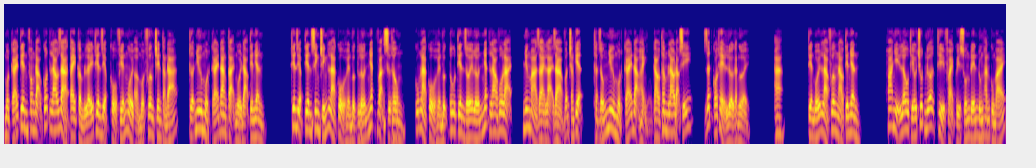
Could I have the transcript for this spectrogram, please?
một cái tiên phong đạo cốt lão giả tay cầm lấy thiên diệp cổ phiến ngồi ở một phương trên tảng đá, tựa như một cái đang tại ngồi đạo tiên nhân thiên diệp tiên sinh chính là cổ huyền vực lớn nhất vạn sự thông, cũng là cổ huyền vực tu tiên giới lớn nhất lao vô lại, nhưng mà dài lại giả vẫn trắng kiện, thật giống như một cái đạo hạnh cao thâm lao đạo sĩ, rất có thể lừa gạt người. A, tiền bối là phương nào tiên nhân? Hoa nhị lâu thiếu chút nữa thì phải quỳ xuống đến đúng hắn cùng bái.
